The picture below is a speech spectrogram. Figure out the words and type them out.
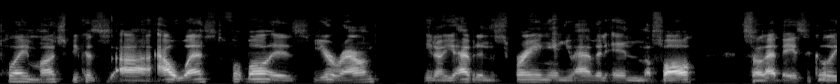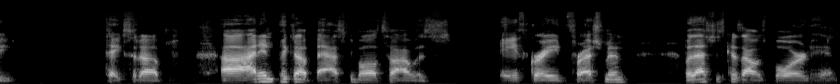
play much because uh, out west football is year round. You know, you have it in the spring and you have it in the fall. So that basically takes it up. Uh, I didn't pick up basketball until I was eighth grade freshman, but that's just because I was bored and,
